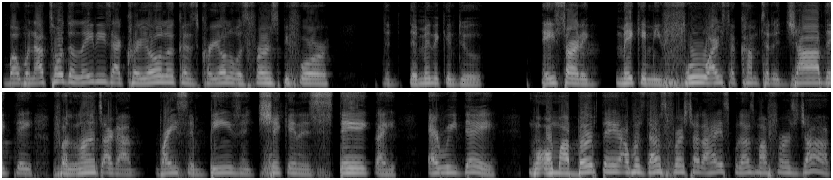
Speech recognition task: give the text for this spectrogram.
But when I told the ladies at Crayola, because Crayola was first before the Dominican dude, they started making me fool. I used to come to the job. They, they for lunch, I got rice and beans and chicken and steak like every day. On my birthday, I was that was fresh out of high school. That was my first job.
